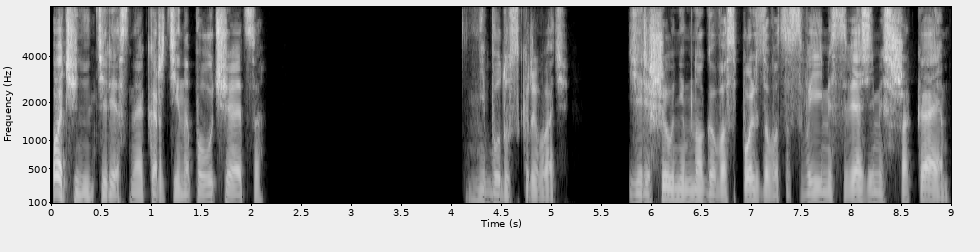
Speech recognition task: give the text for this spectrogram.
Очень интересная картина получается. Не буду скрывать. Я решил немного воспользоваться своими связями с Шакаем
